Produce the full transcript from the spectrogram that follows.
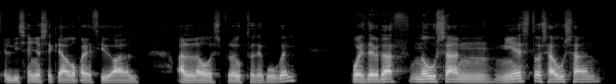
el diseño se quede algo parecido a los productos de Google. Pues de verdad no usan ni esto, o sea, usan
